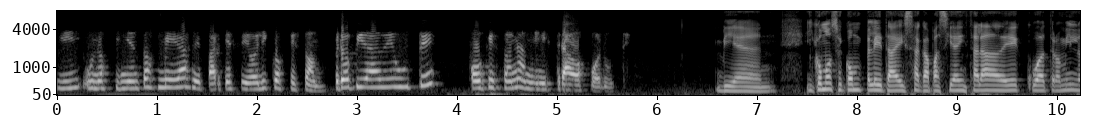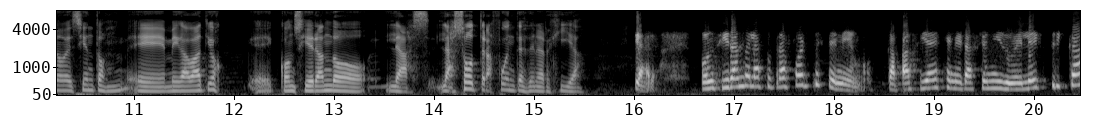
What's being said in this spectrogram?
y unos 500 megas de parques eólicos que son propiedad de UTE o que son administrados por UTE. Bien. ¿Y cómo se completa esa capacidad instalada de 4.900 eh, megavatios eh, considerando las, las otras fuentes de energía? Claro. Considerando las otras fuentes tenemos capacidad de generación hidroeléctrica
